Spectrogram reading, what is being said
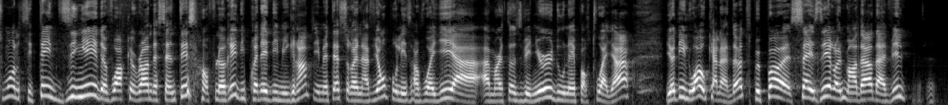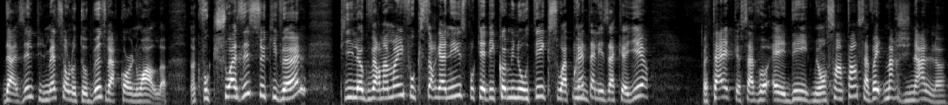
tout le monde s'est indigné de voir que Ron DeSantis, en Floride, il prenait des migrants puis il mettait sur un avion pour les envoyer à, à Martha's Vineyard ou n'importe où ailleurs. Il y a des lois au Canada. Tu peux pas saisir un demandeur d'asile d'asile puis le mettre sur l'autobus vers Cornwall. là. Donc, il faut qu'ils choisissent ceux qui veulent. Puis le gouvernement, il faut qu'il s'organise pour qu'il y ait des communautés qui soient prêtes à les accueillir. Peut-être que ça va aider, mais on s'entend, ça va être marginal. Là.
